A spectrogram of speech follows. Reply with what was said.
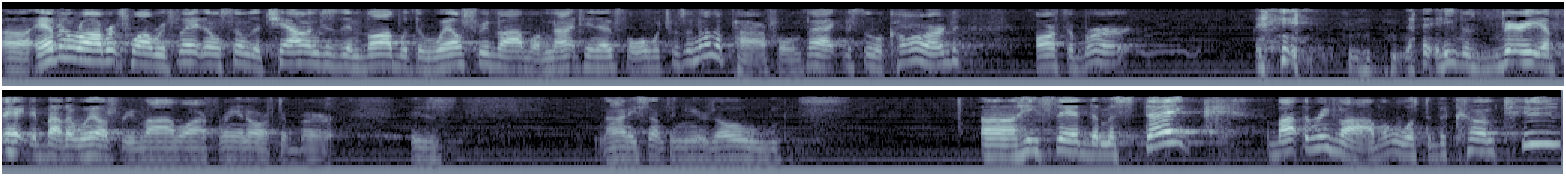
Uh, Evan Roberts, while reflecting on some of the challenges involved with the Welsh Revival of 1904, which was another powerful, in fact, this little card, Arthur Burke, he was very affected by the Welsh Revival, our friend Arthur Burke, He's 90 something years old. Uh, he said the mistake about the revival was to become too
